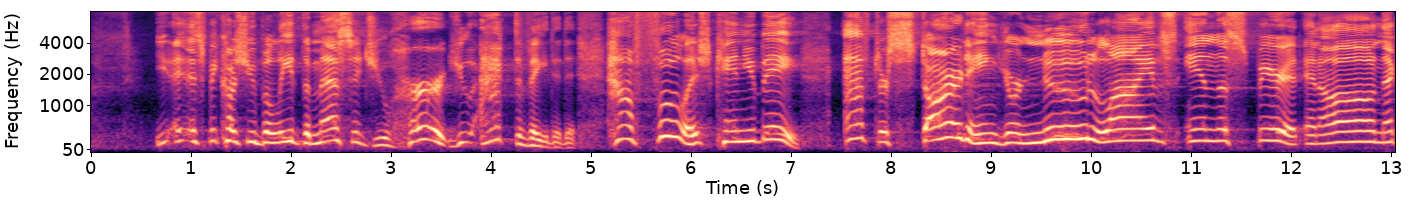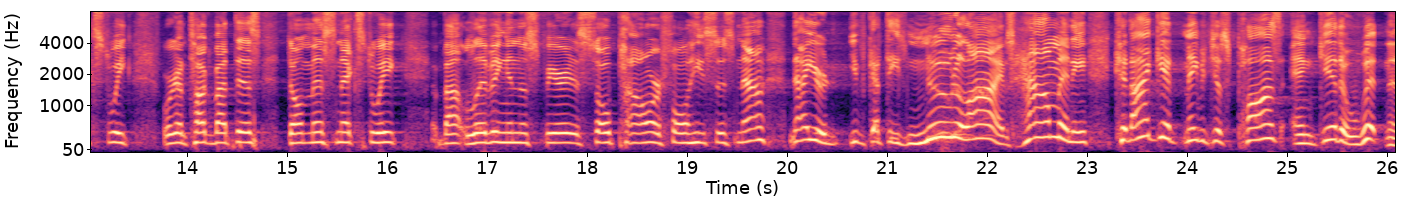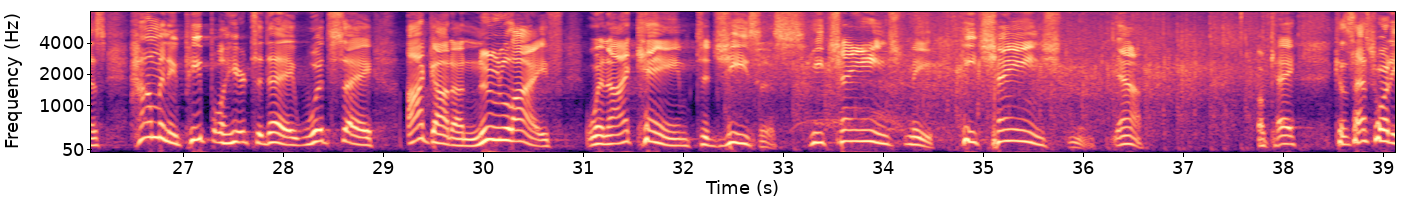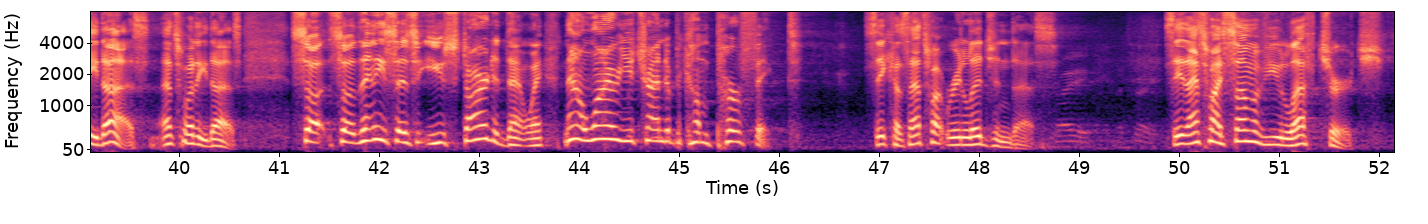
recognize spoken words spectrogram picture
It's because you believed the message you heard, you activated it. How foolish can you be? After starting your new lives in the Spirit. And oh, next week we're going to talk about this. Don't miss next week about living in the Spirit is so powerful. He says, now, now you're you've got these new lives. How many could I get maybe just pause and get a witness? How many people here today would say, I got a new life when I came to Jesus? He changed me. He changed me. Yeah okay? Because that's what he does. That's what he does. So, so then he says, You started that way. Now, why are you trying to become perfect? See, because that's what religion does. Right. That's right. See, that's why some of you left church,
